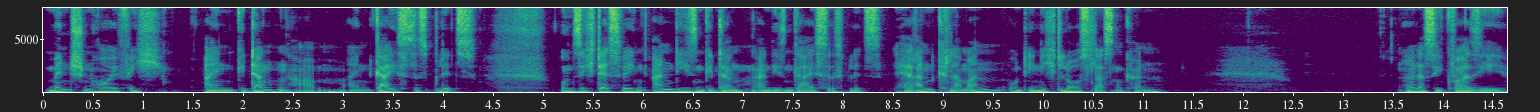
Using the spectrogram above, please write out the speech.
Menschen häufig einen Gedanken haben, einen Geistesblitz, und sich deswegen an diesen Gedanken, an diesen Geistesblitz heranklammern und ihn nicht loslassen können. dass sie quasi,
